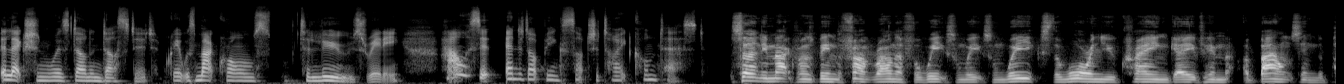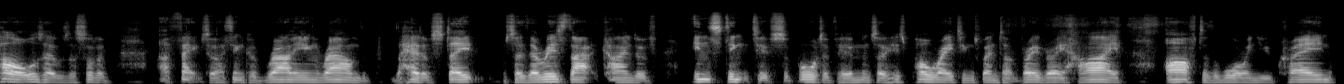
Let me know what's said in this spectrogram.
election was done and dusted. It was Macron's to lose, really. How has it ended up being such a tight contest? Certainly, Macron's been the front runner for weeks and weeks and weeks. The war in Ukraine gave him a bounce in the polls. There was a sort of effect, I think, of rallying round the head of state. So there is that kind of instinctive support of him. And so his poll ratings went up very, very high after the war in Ukraine.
